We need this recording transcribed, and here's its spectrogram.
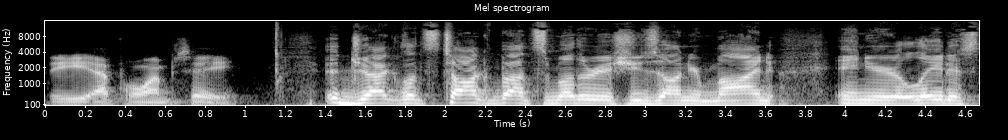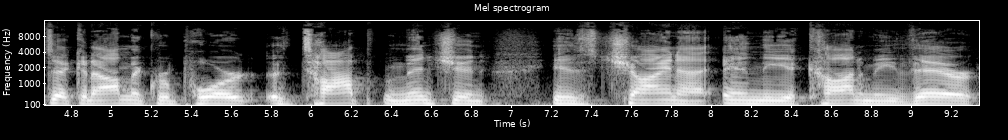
the FOMC. Jack, let's talk about some other issues on your mind. In your latest economic report, the top mention is China and the economy there.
